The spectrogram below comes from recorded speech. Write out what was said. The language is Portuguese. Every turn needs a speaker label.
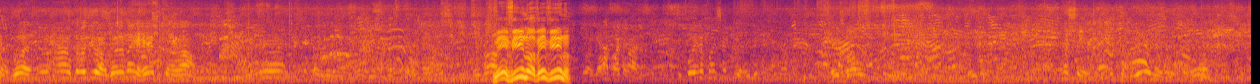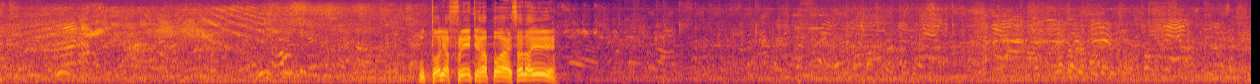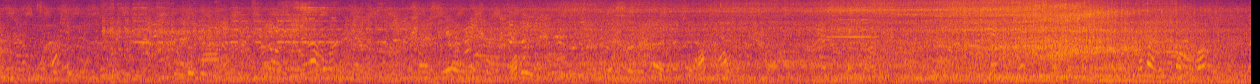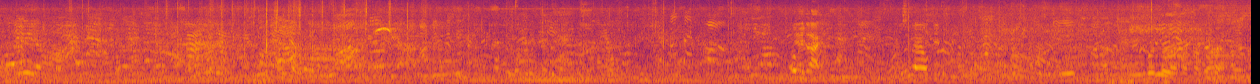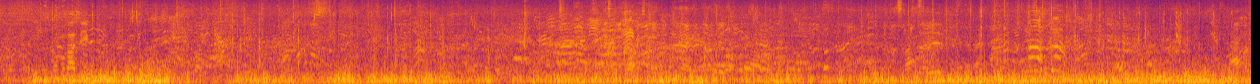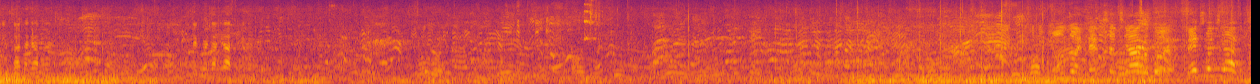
Speaker 1: que agora. Ah, o Claudio, agora vai reto pra lá.
Speaker 2: Vem vindo, ó, vem vindo.
Speaker 1: Depois já passa aqui, aí vem meu Deus.
Speaker 2: Puta, olha a frente, rapaz. Sai daí.
Speaker 3: Vamos lá, Zico. Calma, Zico, tá, tá gravando. Tem que cortar ali na frente.
Speaker 4: Vamos, Antônio, pega o Santiago, Antônio. Pega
